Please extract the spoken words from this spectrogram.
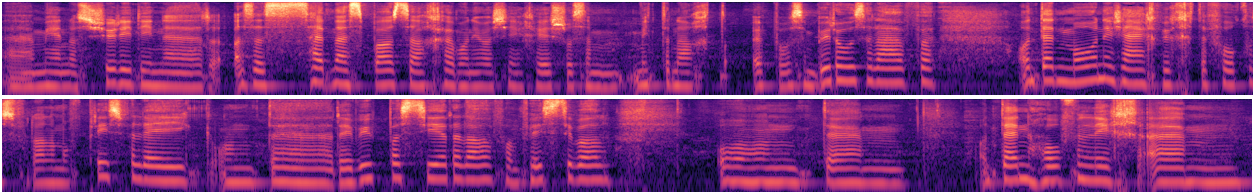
Äh, wir haben noch das Jury-Dinner. Also es hat noch ein paar Sachen, die ich wahrscheinlich erst aus dem Mitternacht aus dem Büro rauslaufe. Und dann morgen ist eigentlich wirklich der Fokus vor allem auf Preisverleihung und äh, Revue passieren lassen vom Festival. Und, ähm, und dann hoffentlich ähm,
